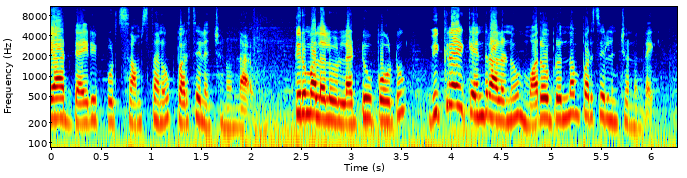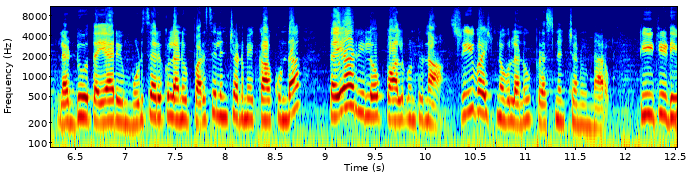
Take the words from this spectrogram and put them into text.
ఏఆర్ డైరీ ఫుడ్ సంస్థను పరిశీలించనున్నారు. తిరుమలలో లడ్డూ పోటు విక్రయ కేంద్రాలను మరో బృందం పరిశీలించనుంది. లడ్డూ తయారీ ముడిసరుకులను పరిశీలించడమే కాకుండా తయారీలో పాల్గొంటున్న శ్రీ వైష్ణవులను ప్రశ్నించనున్నారు. టీటీడీ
